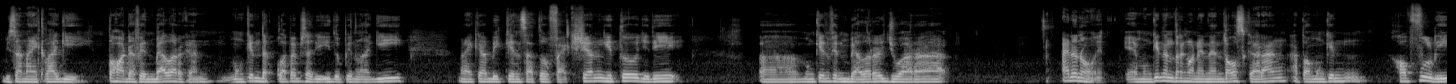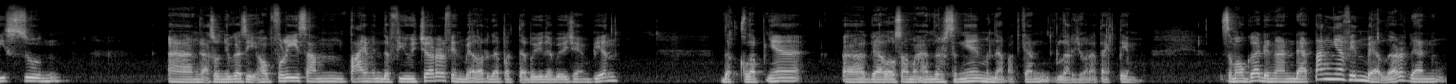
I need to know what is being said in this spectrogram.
bisa naik lagi. Toh ada Finn Balor kan, mungkin The Clubnya bisa dihidupin lagi. Mereka bikin satu faction gitu. Jadi uh, mungkin Finn Balor juara. I don't know. Ya mungkin Intercontinental sekarang atau mungkin hopefully soon. Uh, nggak soon juga sih. Hopefully sometime in the future Finn Balor dapat WWE Champion the clubnya uh, Gallows sama Andersonnya mendapatkan gelar juara tag team semoga dengan datangnya Finn Balor dan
